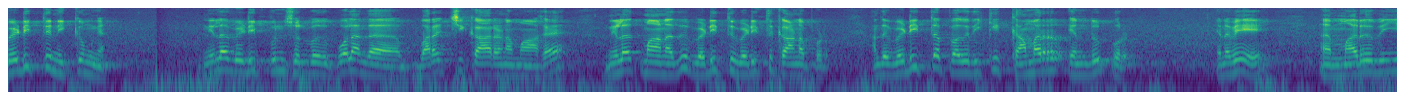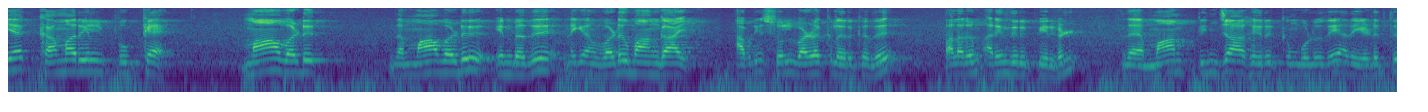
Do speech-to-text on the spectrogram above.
வெடித்து நிற்குங்க நில வெடிப்புன்னு சொல்வது போல் அந்த வறட்சி காரணமாக நிலமானது வெடித்து வெடித்து காணப்படும். அந்த வெடித்த பகுதிக்கு கமர் என்று பொருள். எனவே மருவிய கமரில் புக்க மாவடு. இந்த மாவடு என்பது இன்றைக்கி வடுமாங்காய். அப்படின்னு சொல் வழக்கில் இருக்குது. பலரும் அறிந்திருப்பீர்கள். இந்த மாம் பிஞ்சாக இருக்கும் பொழுதே அதை எடுத்து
